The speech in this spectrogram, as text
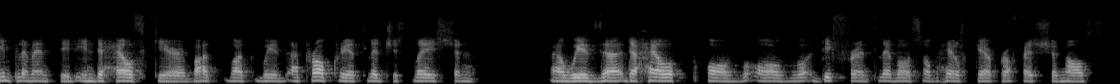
implemented in the healthcare, but, but with appropriate legislation, uh, with uh, the help of, of different levels of healthcare professionals,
